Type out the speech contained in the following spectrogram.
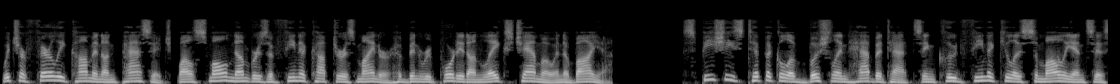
which are fairly common on passage, while small numbers of Phoenicopterus minor have been reported on Lakes Chamo and Abaya. Species typical of bushland habitats include Phoeniculus somaliensis,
